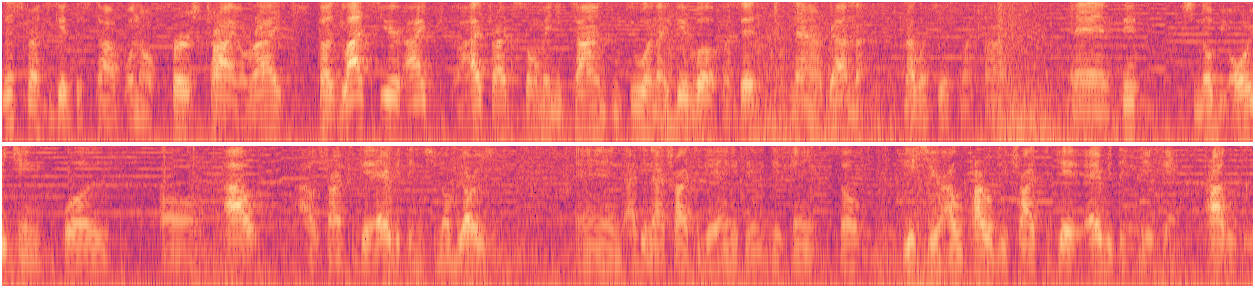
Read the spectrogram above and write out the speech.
let's try to get the stuff on our first try alright? Because last year I I tried so many times until when I gave up. I said nah bro I'm not I'm not going to waste my time. And since Shinobi Origin was um, out I was trying to get everything Shinobi Origin and I did not try to get anything in this game. So this year I will probably try to get everything in this game. Probably,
